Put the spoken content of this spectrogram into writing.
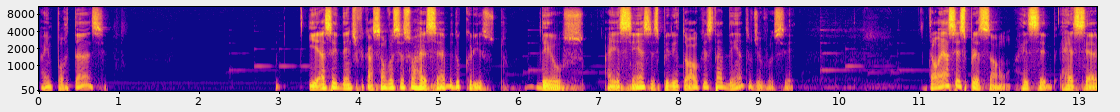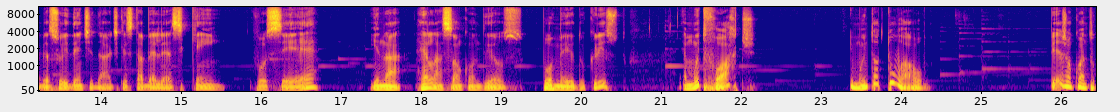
a importância? E essa identificação você só recebe do Cristo, Deus, a essência espiritual que está dentro de você. Então, essa expressão recebe, recebe a sua identidade, que estabelece quem você é e na relação com Deus por meio do Cristo, é muito forte e muito atual. Vejam quanto,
